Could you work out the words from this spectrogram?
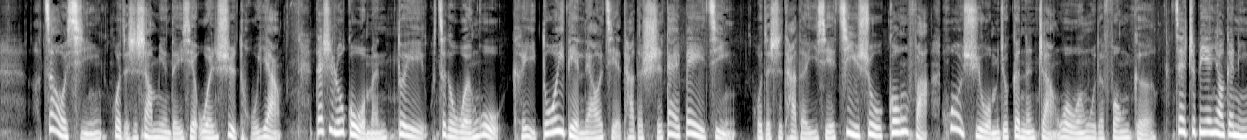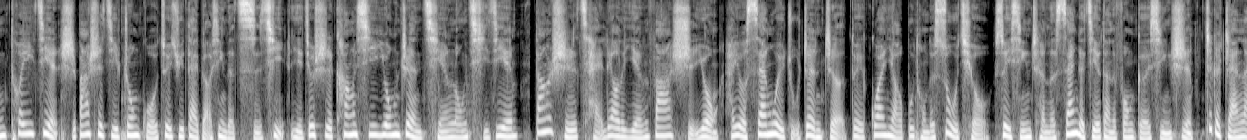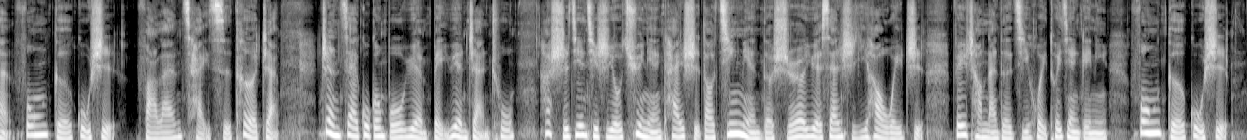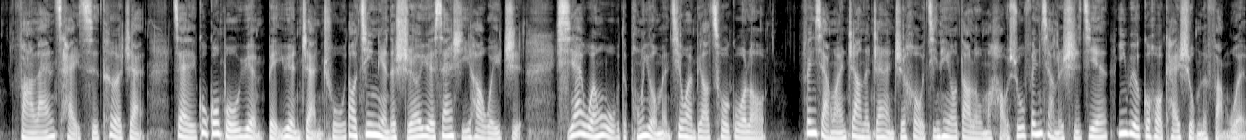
造型或者是上面的一些纹饰图样，但是如果我们对这个文物可以多一点了解它的时代背景，或者是它的一些技术功法，或许我们就更能掌握文物的风格。在这边要跟您推荐十八世纪中国最具代表性的瓷器，也就是康熙、雍正、乾隆期间，当时材料的研发、使用，还有三位主政者对官窑不同的诉求，所以形成了三个阶段的风格形式。这个展览风格故事法兰彩瓷特展。正在故宫博物院北院展出，它时间其实由去年开始到今年的十二月三十一号为止，非常难得的机会，推荐给您。风格故事法兰彩瓷特展在故宫博物院北院展出，到今年的十二月三十一号为止，喜爱文物的朋友们千万不要错过喽！分享完这样的展览之后，今天又到了我们好书分享的时间，音乐过后开始我们的访问。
